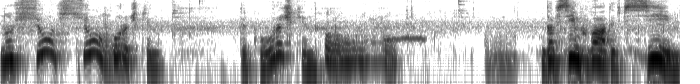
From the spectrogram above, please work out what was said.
Ну все, все, Курочкин. Ти Курочкин? Да всім хватить, всім.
